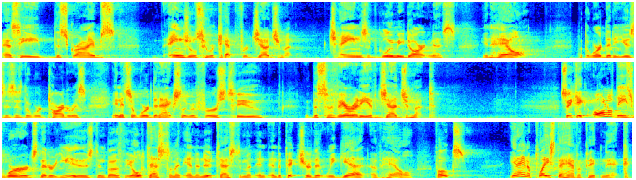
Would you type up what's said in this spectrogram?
as he describes angels who are kept for judgment, chains of gloomy darkness in hell. But the word that he uses is the word Tartarus, and it's a word that actually refers to the severity of judgment. So you take all of these words that are used in both the Old Testament and the New Testament, and, and the picture that we get of hell, folks, it ain't a place to have a picnic.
